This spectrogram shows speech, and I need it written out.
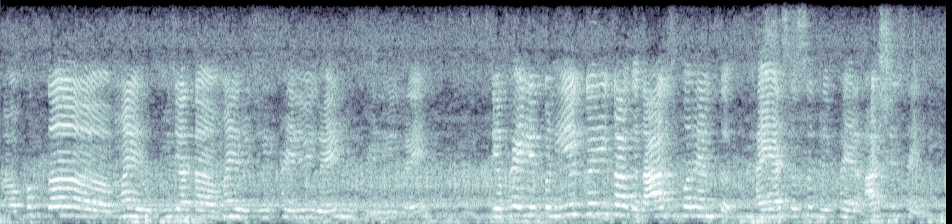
अं, फक्त मायरू म्हणजे आता मायरूची ही फाईल वेगळी आहे ही फाईल वेगळी आहे. त्या फाईली पण एकही कागद आजपर्यंत आहे असं सगळी फाईल अशीच आहे.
